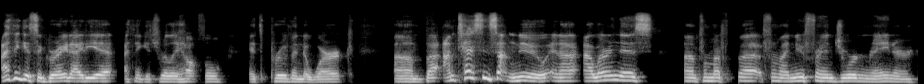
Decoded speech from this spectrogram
I think it's a great idea. I think it's really helpful. It's proven to work. Um, but I'm testing something new, and I, I learned this um, from my uh, from my new friend Jordan Raynor.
